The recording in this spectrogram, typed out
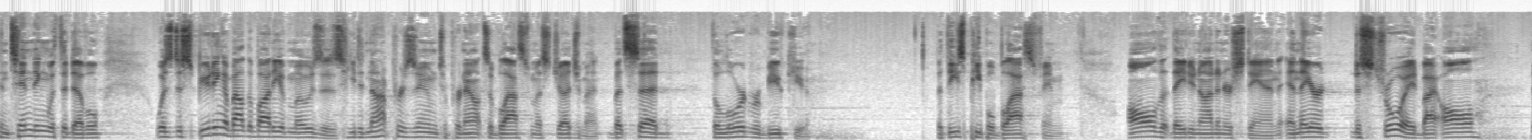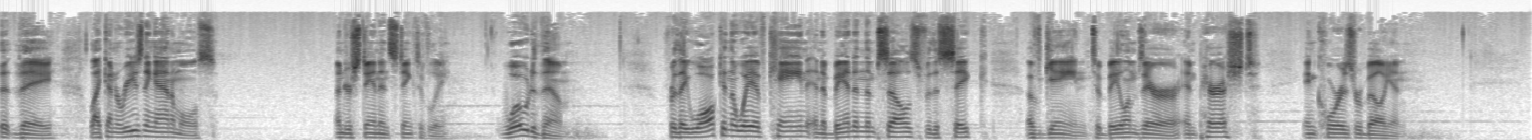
contending with the devil, was disputing about the body of Moses, he did not presume to pronounce a blasphemous judgment, but said, The Lord rebuke you. But these people blaspheme all that they do not understand, and they are destroyed by all that they, like unreasoning animals, understand instinctively. Woe to them! For they walk in the way of Cain and abandon themselves for the sake of gain to Balaam's error and perished in Korah's rebellion.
